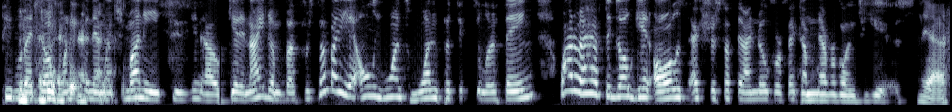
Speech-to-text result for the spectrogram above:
people that don't want to spend that much money to you know get an item but for somebody that only wants one particular thing why do i have to go get all this extra stuff that i know for a fact i'm never going to use Yes.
